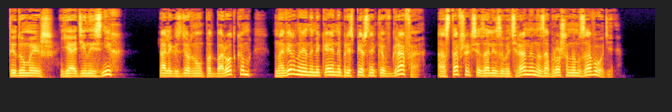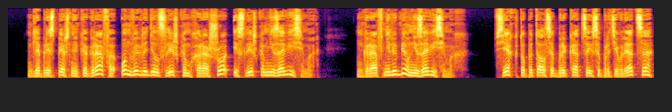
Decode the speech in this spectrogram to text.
«Ты думаешь, я один из них?» Алекс дернул подбородком, наверное, намекая на приспешников графа, оставшихся зализывать раны на заброшенном заводе. Для приспешника графа он выглядел слишком хорошо и слишком независимо. Граф не любил независимых. Всех, кто пытался брыкаться и сопротивляться,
